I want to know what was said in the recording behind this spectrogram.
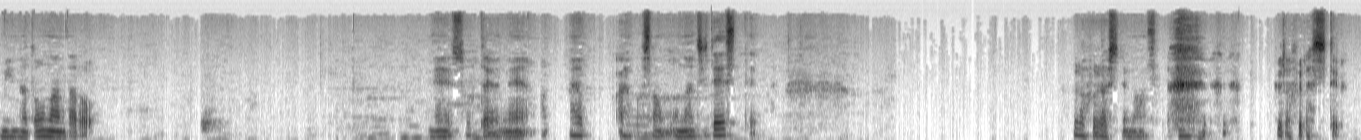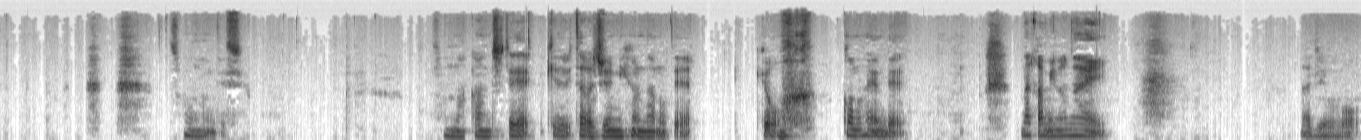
みんなどうなんだろう。ねそうだよね。あや、あやこさんも同じですって。ふらふらしてます。ふらふらしてる。そうなんですよ。そんな感じで気づいたら12分なので、今日もこの辺で中身のないラジオを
